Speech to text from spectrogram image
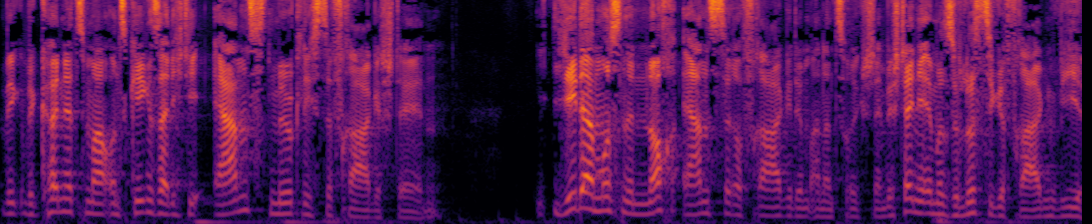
wir, wir können jetzt mal uns gegenseitig die ernstmöglichste Frage stellen. Jeder muss eine noch ernstere Frage dem anderen zurückstellen. Wir stellen ja immer so lustige Fragen wie,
